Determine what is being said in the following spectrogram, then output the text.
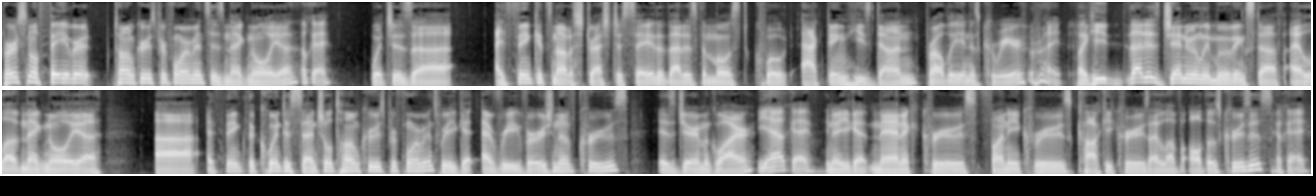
personal favorite Tom Cruise performance is Magnolia, Okay. which is, uh, I think it's not a stretch to say that that is the most, quote, acting he's done probably in his career. Right. Like he, that is genuinely moving stuff. I love Magnolia. Uh, I think the quintessential Tom Cruise performance, where you get every version of Cruise, is Jerry Maguire. Yeah. Okay. You know, you get manic Cruise, funny Cruise, cocky Cruise. I love all those cruises. Okay.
